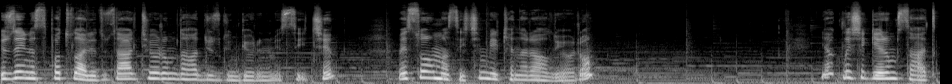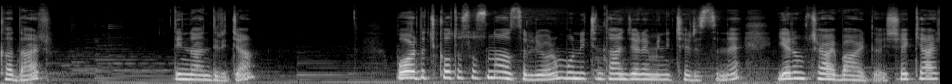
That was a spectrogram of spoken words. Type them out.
Üzerine spatula ile düzeltiyorum daha düzgün görünmesi için ve soğuması için bir kenara alıyorum. Yaklaşık yarım saat kadar dinlendireceğim. Bu arada çikolata sosunu hazırlıyorum. Bunun için tenceremin içerisine yarım çay bardağı şeker,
